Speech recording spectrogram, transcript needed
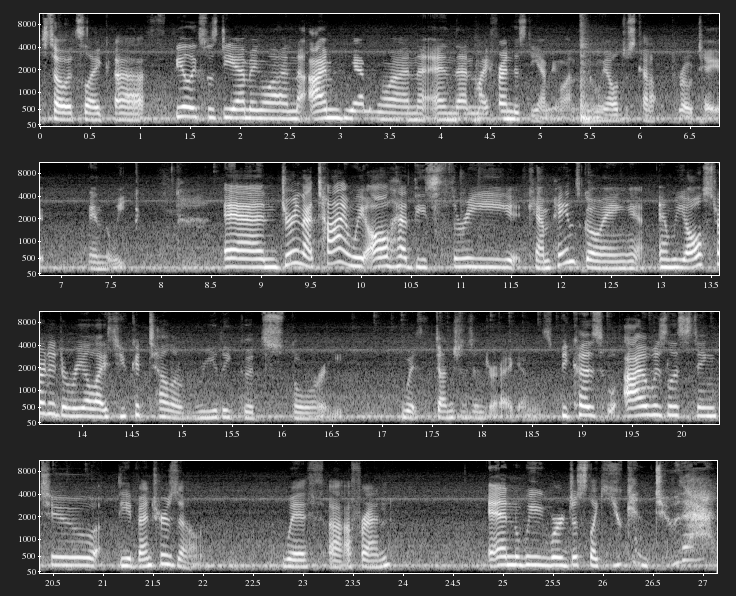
So it's like uh, Felix was DMing one, I'm DMing one, and then my friend is DMing one. And we all just kind of rotate in the week. And during that time, we all had these three campaigns going, and we all started to realize you could tell a really good story with Dungeons and Dragons because I was listening to The Adventure Zone with uh, a friend, and we were just like, You can do that?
